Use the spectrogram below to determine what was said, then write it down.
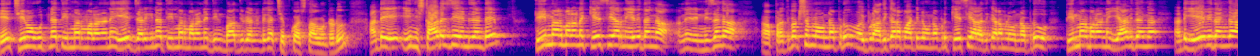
ఏది చీమ కుట్టినా తీన్మర్మలనే ఏది జరిగినా తీన్మర్మలనే దీనికి బాధ్యుడు అన్నట్టుగా చెప్పుకొస్తూ ఉంటాడు. అంటే ఈయన స్ట్రాటజీ ఏంటిదంటే తీన్మర్మలన కేసీఆర్ని ఏ విధంగా నిజంగా ప్రతిపక్షంలో ఉన్నప్పుడు ఇప్పుడు అధికార పార్టీలో ఉన్నప్పుడు కేసీఆర్ అధికారంలో ఉన్నప్పుడు తీర్మానం ఏ విధంగా అంటే ఏ విధంగా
